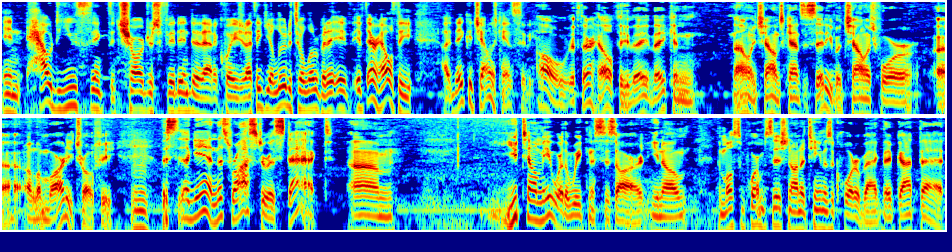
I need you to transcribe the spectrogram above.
And how do you think the Chargers fit into that equation? I think you alluded to a little bit. If, if they're healthy, uh, they could challenge Kansas City. Oh, if they're healthy, they, they can not only challenge Kansas City, but challenge for uh, a Lombardi Trophy. Mm. This again, this roster is stacked. Um, you tell me where the weaknesses are. You know, the most important position on a team is a quarterback. They've got that.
